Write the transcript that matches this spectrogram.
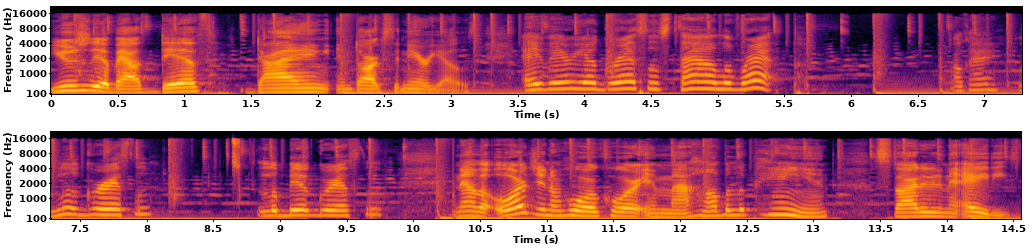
usually about death, dying, and dark scenarios. A very aggressive style of rap. Okay, a little aggressive, a little bit aggressive. Now, the origin of horrorcore, in my humble opinion, started in the 80s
